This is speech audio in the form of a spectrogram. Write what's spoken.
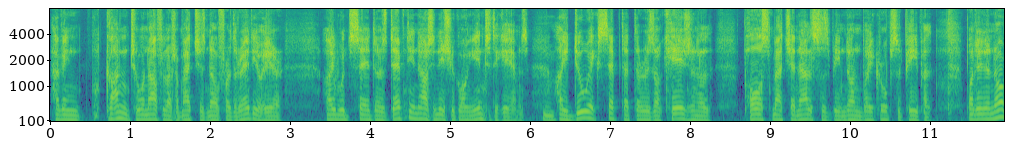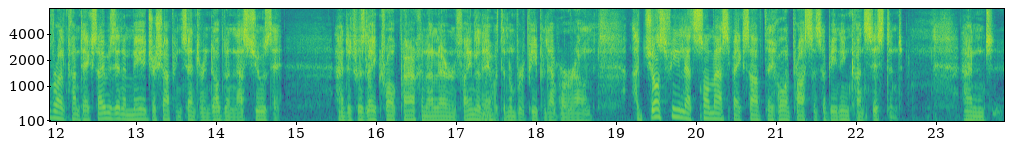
having gone to an awful lot of matches now for the radio here, I would say there's definitely not an issue going into the games. Mm. I do accept that there is occasional post match analysis being done by groups of people. But in an overall context, I was in a major shopping centre in Dublin last Tuesday and it was like Croke Park on All Ireland final day with the number of people that were around. I just feel that some aspects of the whole process have been inconsistent. And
